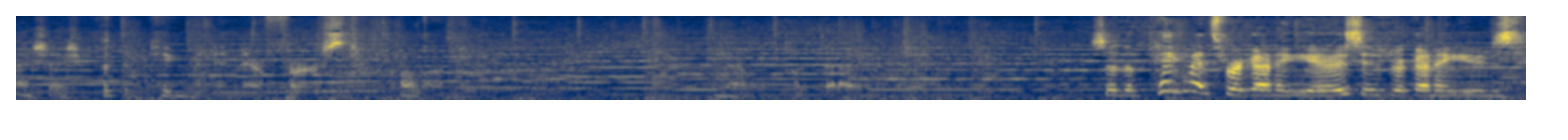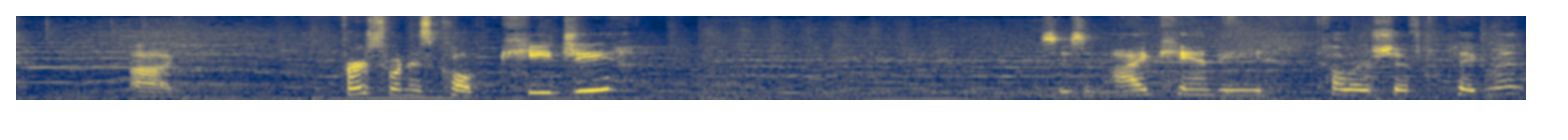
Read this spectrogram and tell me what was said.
Actually, I should put the pigment in there first. Hold on. Then we'll put that in. So the pigments we're going to use is we're going to use, uh, first one is called Kiji. This is an eye candy color shift pigment.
